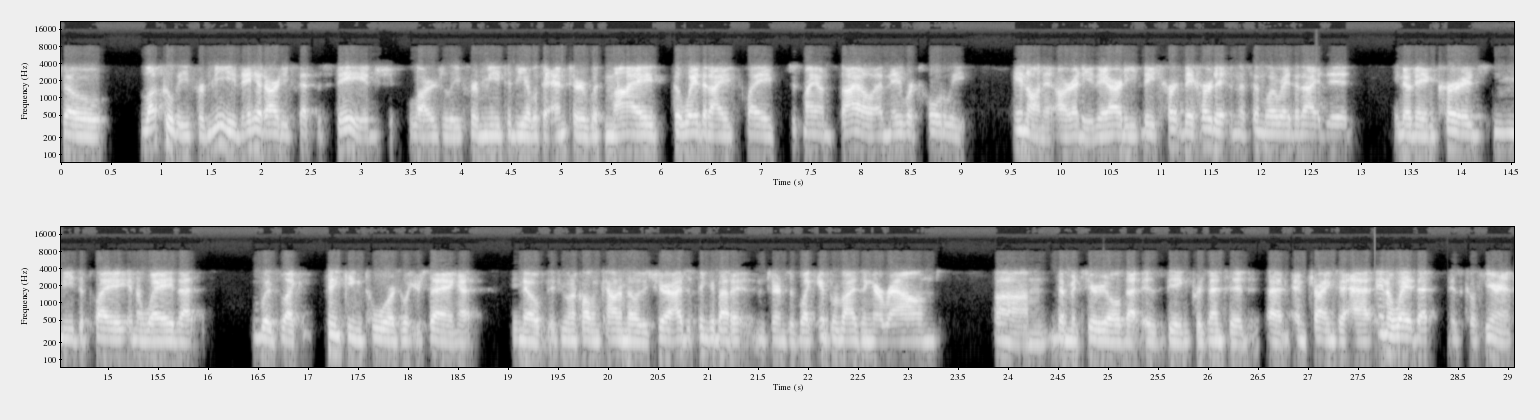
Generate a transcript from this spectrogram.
So luckily for me, they had already set the stage largely for me to be able to enter with my, the way that I play just my own style. And they were totally in on it already. They already, they heard, they heard it in a similar way that I did. You know, they encouraged me to play in a way that was like thinking towards what you're saying you know, if you want to call them counter melodies, sure. I just think about it in terms of like improvising around um, the material that is being presented and, and trying to add in a way that is coherent.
